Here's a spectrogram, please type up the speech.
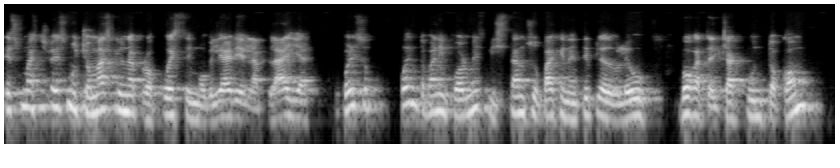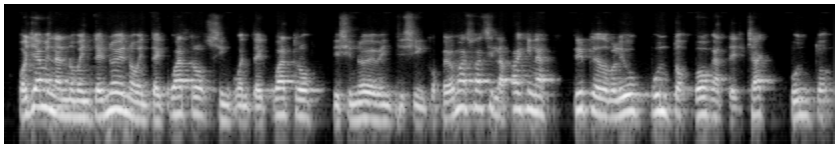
Es, más- es mucho más que una propuesta inmobiliaria en la playa. Por eso pueden tomar informes visitando su página en www.bogatelchac.com o llamen al 99 94 54 19 25. Pero más fácil la página www.bogatelchac.com.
